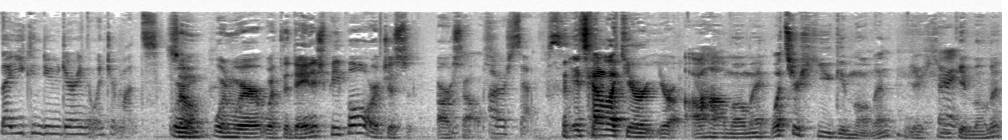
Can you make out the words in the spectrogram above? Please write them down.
that you can do during the winter months So when we're with the Danish people or just ourselves? ourselves? It's kind of like your your aha moment. What's your hygge moment? Your Right. Moment.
